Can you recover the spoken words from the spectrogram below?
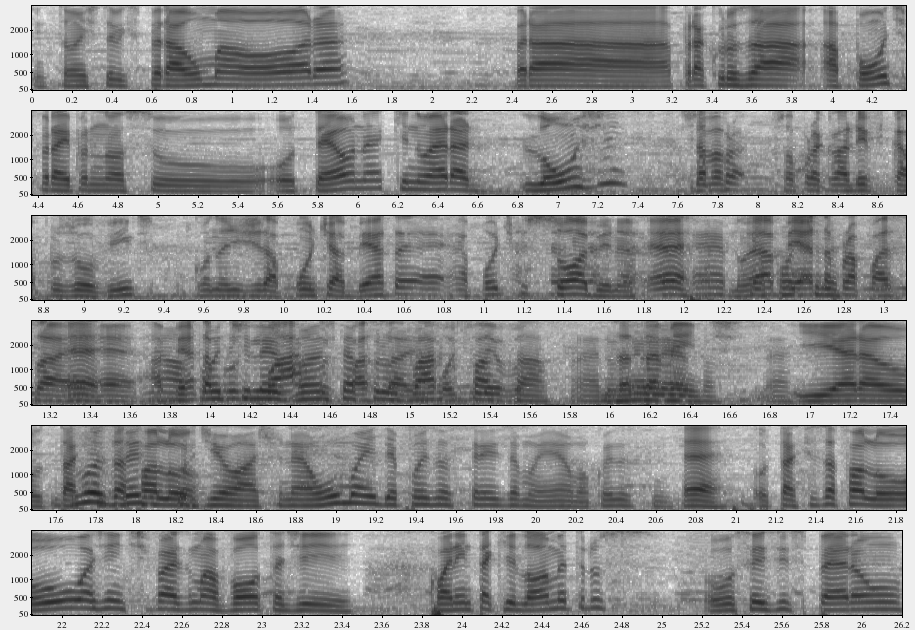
Então a gente teve que esperar uma hora para cruzar a ponte, para ir para o nosso hotel, né? Que não era longe. Só só pra clarificar pros ouvintes, quando a gente dá ponte aberta, é a ponte que sobe, né? É. É, Não é aberta pra passar, é, é Não, aberta a pros ponte barcos levanta para passarem. os a barcos ponte leva- passar. É, Exatamente. releva, é. E era o Duas taxista vezes falou. por dia, eu acho, né? Uma e depois às três da manhã, uma coisa assim. É, o taxista falou, ou a gente faz uma volta de 40 quilômetros, ou vocês esperam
